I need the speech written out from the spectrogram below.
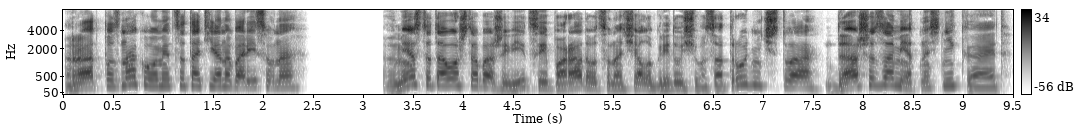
Рад познакомиться, Татьяна Борисовна. Вместо того, чтобы оживиться и порадоваться началу грядущего сотрудничества, Даша заметно сникает.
